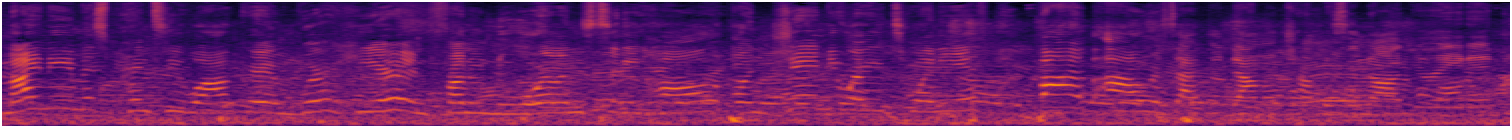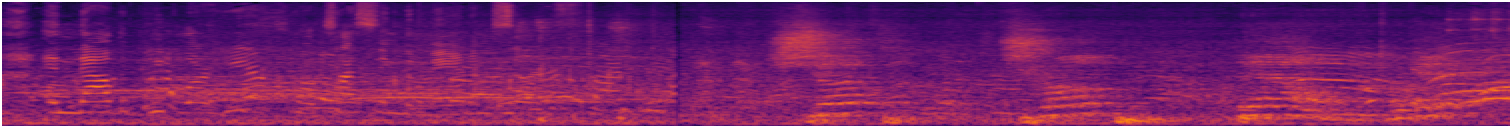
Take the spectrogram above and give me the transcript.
my name is Prinsey Walker and we're here in front of New Orleans City Hall on January 20th, five hours after Donald Trump is inaugurated. And now the people are here protesting the man himself. Shut Trump down, okay?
